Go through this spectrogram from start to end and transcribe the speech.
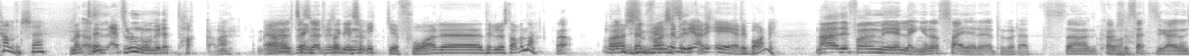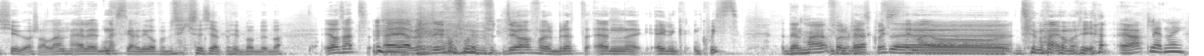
Kanskje. Men altså, jeg tror noen ville takka meg. Ja, men Eh, tenk på de kunne- som ikke får uh, tryllestaven, da. Ja. Hva skjer, hva skjer med de? Er de evig barn? Nei, de får en mye lengre og seigere pubertet. Så kanskje oh. settes i gang i 20-årsalderen. Eller neste gang de går på butikk og kjøper Hubba Bubba. Uansett, eh, Gjermund, du, har for, du har forberedt en, en, en quiz. Den har jeg forberedt. pubertetsquiz til meg og, eh, til meg og Marie. Ja. Gleder meg.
